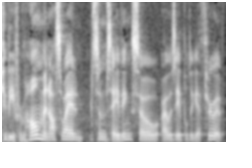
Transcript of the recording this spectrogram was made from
to be from home, and also I had some savings, so I was able to get through it.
